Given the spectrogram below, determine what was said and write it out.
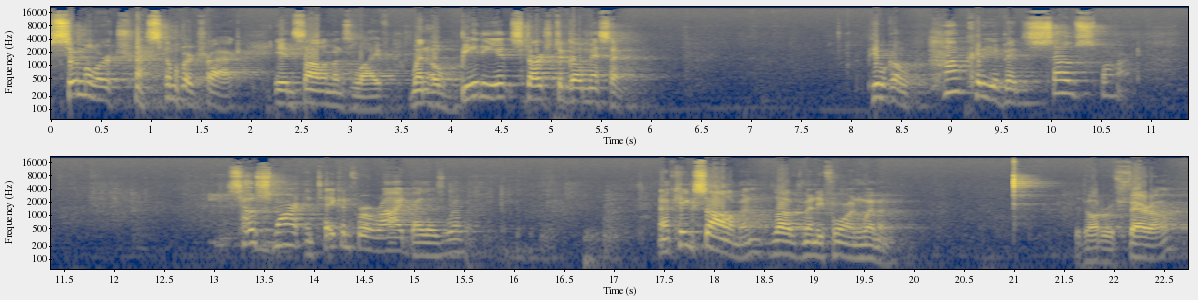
Similar, tra- similar track in Solomon's life when obedience starts to go missing. People go, How could he have been so smart? So smart and taken for a ride by those women. Now, King Solomon loved many foreign women. The daughter of Pharaoh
